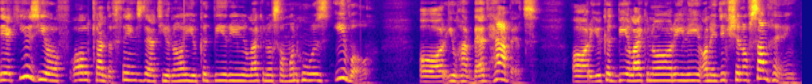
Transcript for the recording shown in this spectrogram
They accuse you of all kind of things that, you know, you could be really, like, you know, someone who is evil. Or you have bad habits. Or you could be, like, you know, really on addiction of something.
